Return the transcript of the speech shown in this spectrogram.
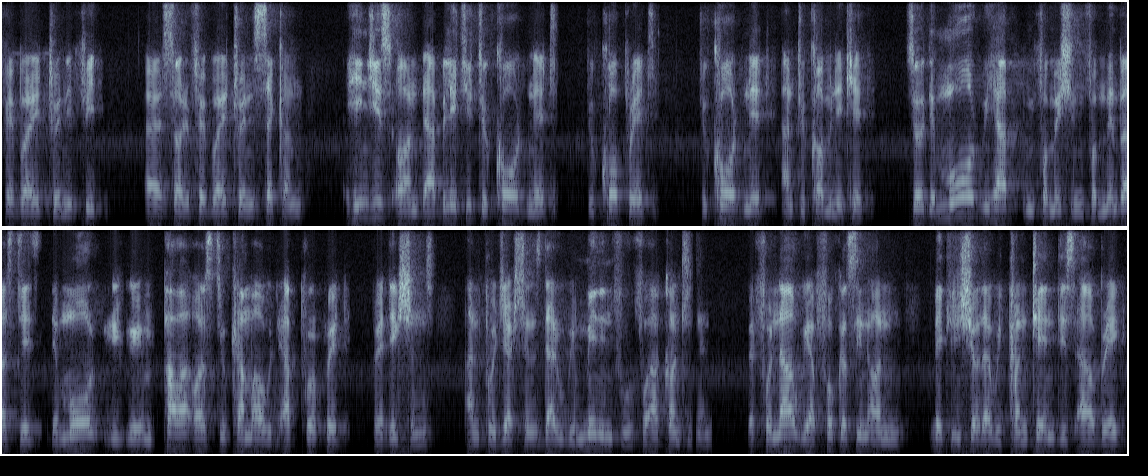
February 25th, uh, sorry, February 22nd, hinges on the ability to coordinate, to cooperate, to coordinate, and to communicate. So the more we have information from member states, the more you empower us to come out with appropriate predictions and projections that will be meaningful for our continent. But for now, we are focusing on making sure that we contain this outbreak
